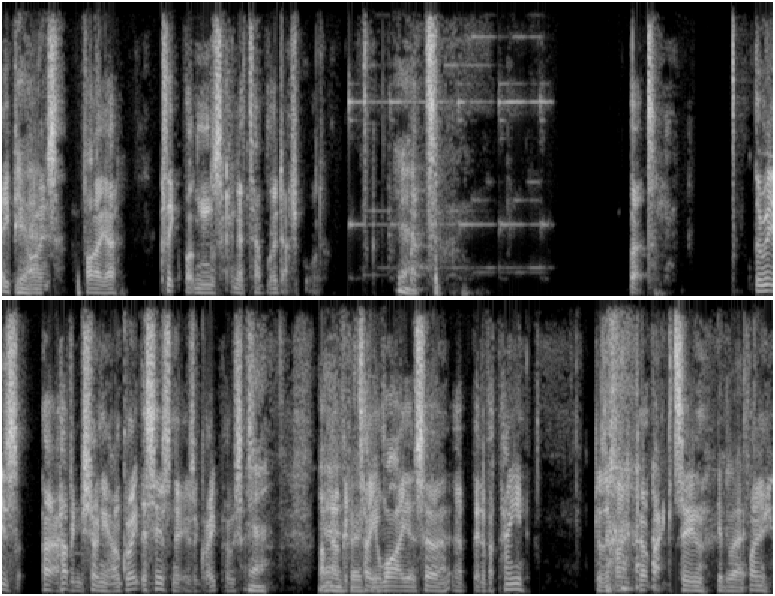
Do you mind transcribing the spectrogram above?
APIs yeah. via click buttons in a Tableau dashboard. Yeah. But, but there is, uh, having shown you how great this is, and it is a great process. Yeah. I'm yeah, now going to tell good. you why it's a, a, bit of a pain. Because if I go back to, if I,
